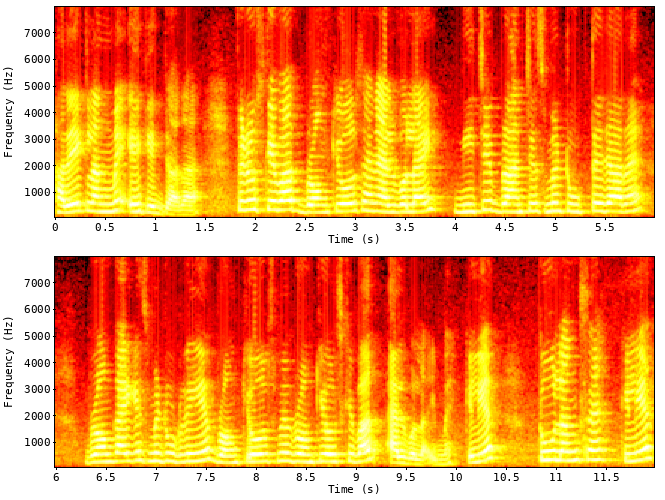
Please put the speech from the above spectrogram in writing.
हर एक लंग में एक एक जा रहा है। फिर उसके बाद ब्रोंक्योल्स एंड एल्वोलाई नीचे ब्रांचेस में टूटते जा रहे हैं। ब्रोंकाई किसमें टूट गई है? ब्रोंक्योल्स में ब्रोंक्योल्स के बाद एल्वोलाई में। क्लियर टू लंग्स हैं क्लियर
